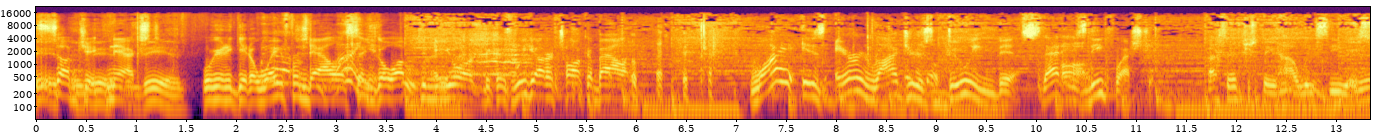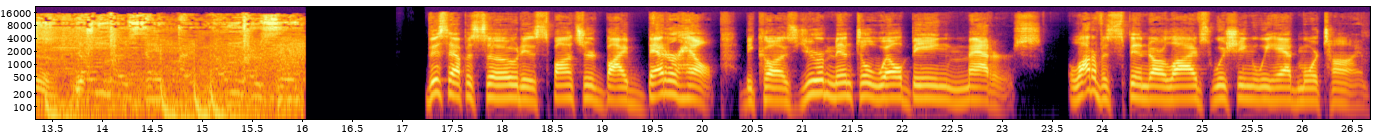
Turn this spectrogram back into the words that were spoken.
then, subject then, next. We're going to get away Man, from Dallas lying. and go up to New York because we got to talk about why is Aaron Rodgers doing this? That is Oh. the question. That's interesting how we see this. This episode is sponsored by BetterHelp because your mental well being matters. A lot of us spend our lives wishing we had more time.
